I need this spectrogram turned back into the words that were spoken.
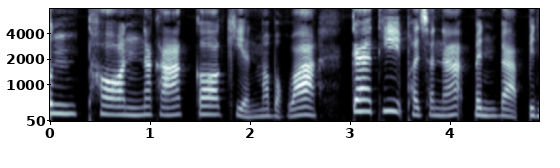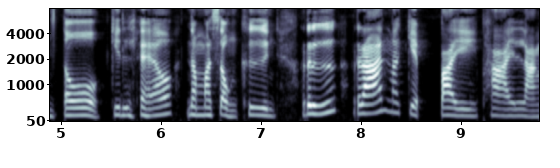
ุณทอนนะคะ ก็เขียนมาบอกว่า แก้ที่ภาชนะเป็นแบบปิ่นโต กินแล้วนำมาส่งคืน หรือร้านมาเก็บไปภายหลัง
